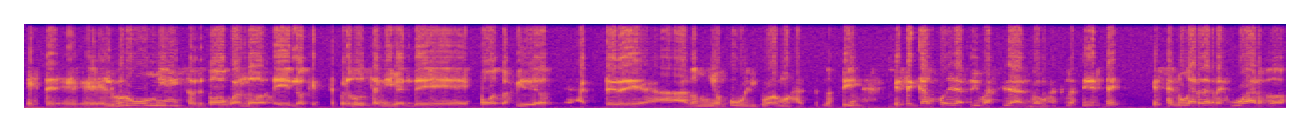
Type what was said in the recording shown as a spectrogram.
este, eh, el grooming, sobre todo cuando eh, lo que se produce a nivel de fotos, videos, accede a, dominio público, vamos a decirlo así, ese campo de la privacidad, vamos a decirlo así, ese, lugar de resguardo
